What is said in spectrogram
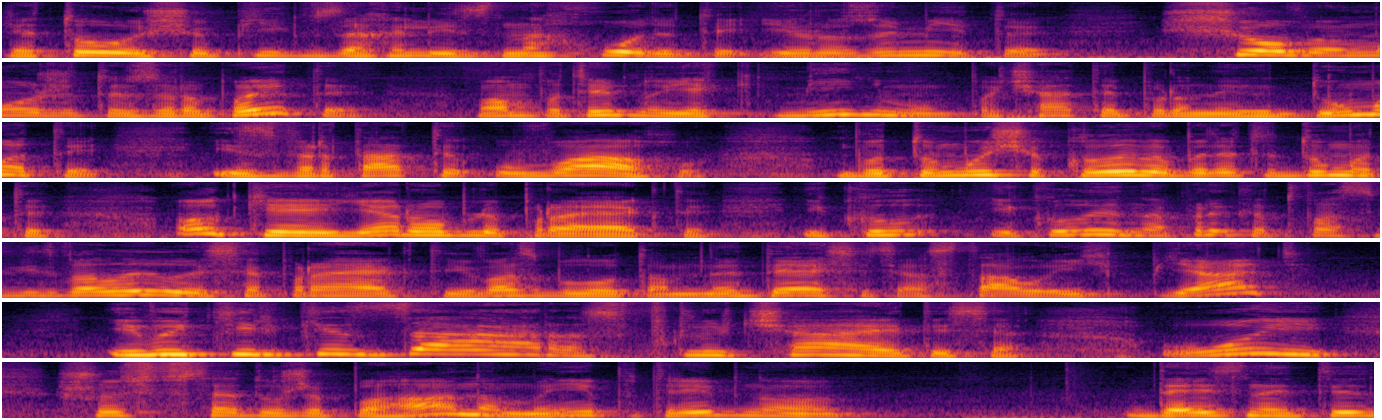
для того, щоб їх взагалі знаходити і розуміти, що ви можете зробити, вам потрібно як мінімум почати про них думати і звертати увагу. Бо тому що коли ви будете думати, окей, я роблю проекти, і коли, і коли, наприклад, у вас відвалилися проекти, і у вас було там не 10, а стало їх 5, і ви тільки зараз включаєтеся. Ой, щось все дуже погано, мені потрібно десь знайти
